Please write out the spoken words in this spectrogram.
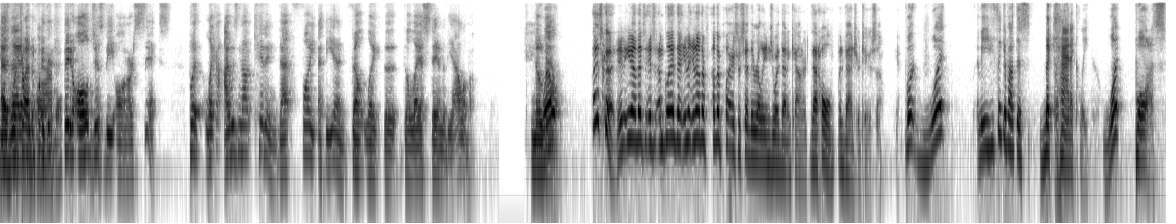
As Yeah, we're trying to fight, horrible. they'd all just be on our six. But like I was not kidding. That fight at the end felt like the the last stand of the Alamo. No Well, doubt. That's good. And, you know, that's. It's, I'm glad that and, and other other players have said they really enjoyed that encounter, that whole adventure too. So. But what I mean, if you think about this mechanically, what boss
